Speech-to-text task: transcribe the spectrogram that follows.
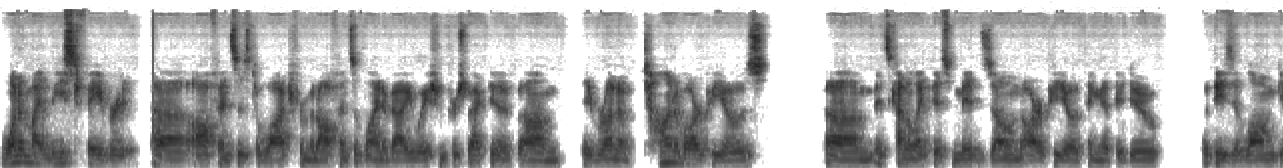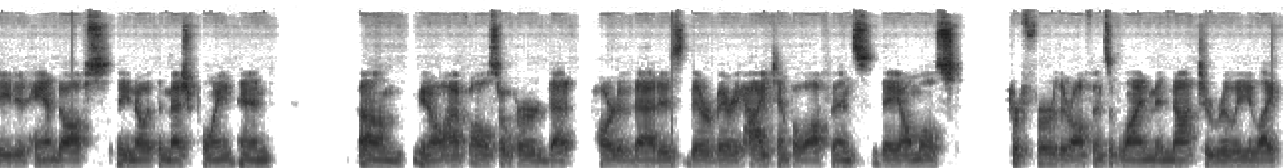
one of my least favorite uh, offenses to watch from an offensive line evaluation perspective. Um, they run a ton of RPOs. Um, it's kind of like this mid zone RPO thing that they do with these elongated handoffs, you know, at the mesh point. And, um, you know, I've also heard that part of that is they're very high tempo offense. They almost prefer their offensive linemen not to really like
